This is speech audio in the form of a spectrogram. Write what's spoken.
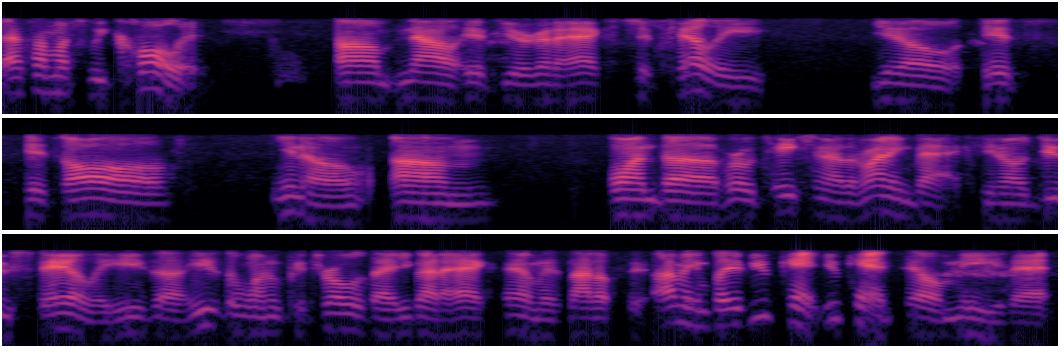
that's how much we call it. Um now if you're gonna ask Chip Kelly, you know, it's it's all, you know, um on the rotation of the running backs, you know, Deuce Staley. He's uh he's the one who controls that. You gotta ask him. It's not up to I mean, but if you can't you can't tell me that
